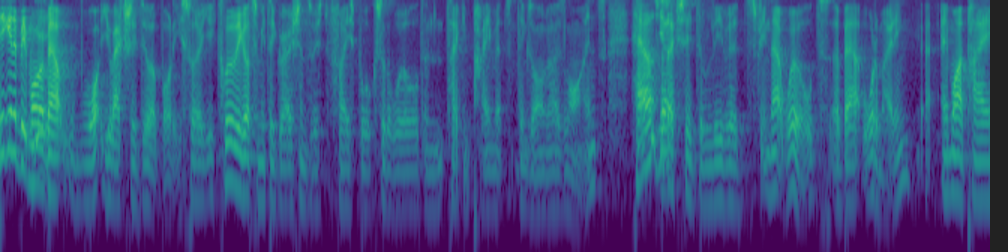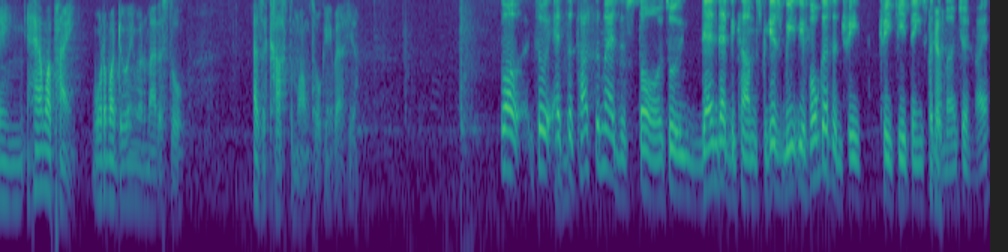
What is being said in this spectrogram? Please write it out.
Dig in a bit more yeah. about what you actually do at Boti. So you clearly got some integrations with Facebooks of the world and taking payments and things along those lines. How is it actually delivered in that world about automating? Am I paying? How am I paying? What am I doing when I'm at a store? As a customer, I'm talking about here. Well, so as mm-hmm. a customer at the store, so then that becomes because we, we focus on three three key things for okay. the merchant, right?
